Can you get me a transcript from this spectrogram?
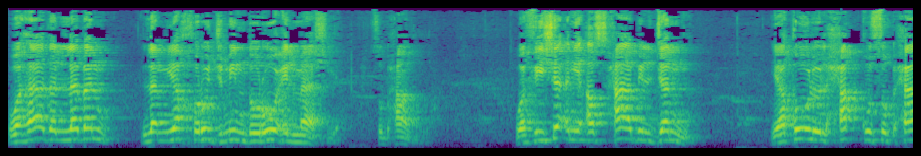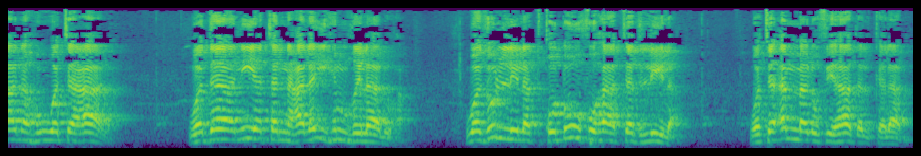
وهذا اللبن لم يخرج من ضروع الماشية. سبحان الله. وفي شأن أصحاب الجنة يقول الحق سبحانه وتعالى ودانية عليهم ظلالها وذللت قطوفها تذليلا وتأملوا في هذا الكلام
